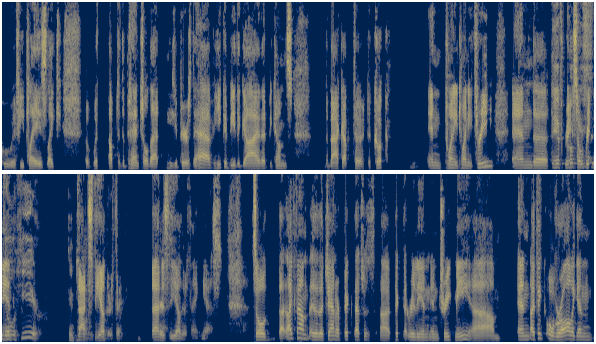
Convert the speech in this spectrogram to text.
who, if he plays like with up to the potential that he appears to have, he could be the guy that becomes the backup to, to Cook in 2023. And uh, if Cook so is really, still here, that's the other thing. That is the other thing. Yes. So I found the Chandler pick. That was a pick that really in, intrigued me. Um, and I think overall, again,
